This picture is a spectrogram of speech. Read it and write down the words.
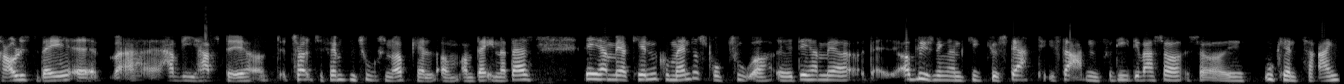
travleste dage øh, har vi haft øh, 12-15.000 opkald om, om dagen, og der det her med at kende kommandostrukturer, øh, det her med, at oplysningerne gik jo stærkt i starten, fordi det var så, så øh, ukendt terræn.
